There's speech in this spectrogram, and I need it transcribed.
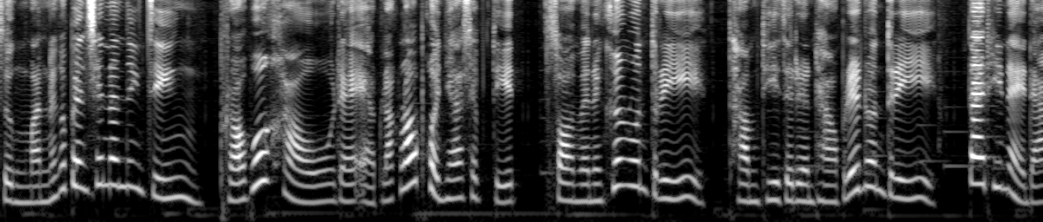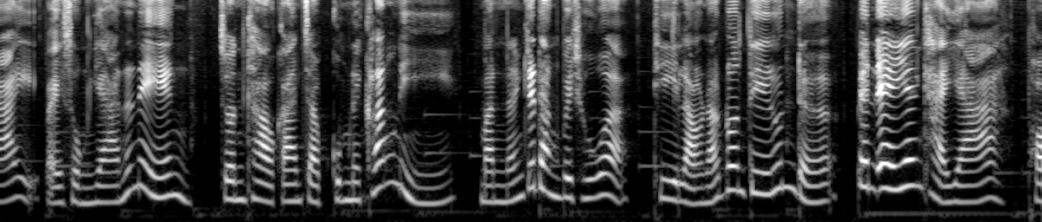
ซึ่งมันนั้นก็เป็นเช่นนั้นจริง ๆ เพราะพวกเขาได้แอบลักลอบขนยาเสพติดซ่อนไว้ในเครื่องดนตรีทำทีจะเดินทางไปเล่นดนตรี แต่ที่ไหนได้ไปส่งยานั่นเอง จนข่าวการจับกลุ่มในครั้งนี้ มันนั้นก็ดังไปทั่ว ที่เหล่านักดนตรีรุ่นเดอะเป็นเอเย่นขายยา พอ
